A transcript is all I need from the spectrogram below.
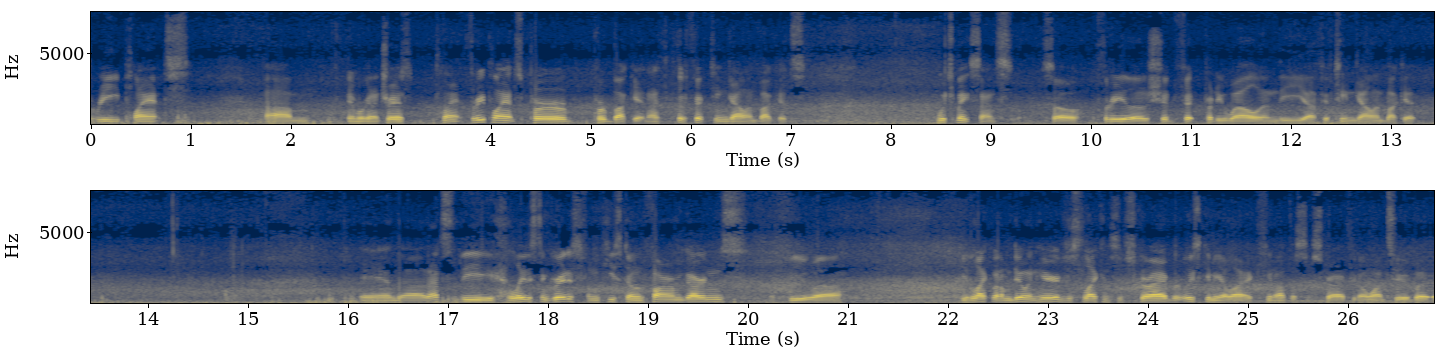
three plants, um, and we're going to transplant three plants per per bucket, and I think they're 15 gallon buckets, which makes sense. So three of those should fit pretty well in the uh, 15 gallon bucket. And uh, that's the latest and greatest from Keystone Farm Gardens. If you uh, if you like what I'm doing here, just like and subscribe, or at least give me a like. You don't have to subscribe if you don't want to, but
